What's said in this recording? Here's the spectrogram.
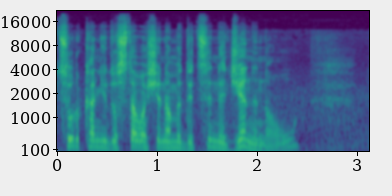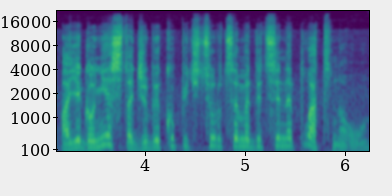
Córka nie dostała się na medycynę dzienną, a jego nie stać, żeby kupić córce medycynę płatną.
